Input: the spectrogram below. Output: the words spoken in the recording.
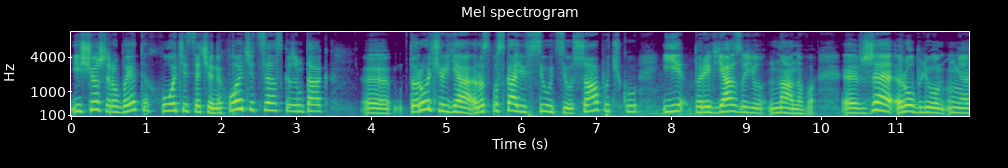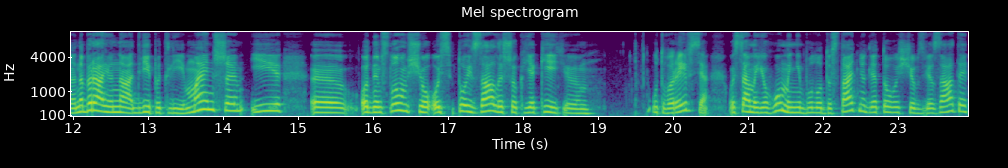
І що ж робити? Хочеться чи не хочеться, скажімо так. Е, Торочу я розпускаю всю цю шапочку і перев'язую наново. Е, Вже роблю, е, набираю на дві петлі менше, і одним словом, що ось той залишок, який е, утворився, ось саме його мені було достатньо для того, щоб зв'язати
